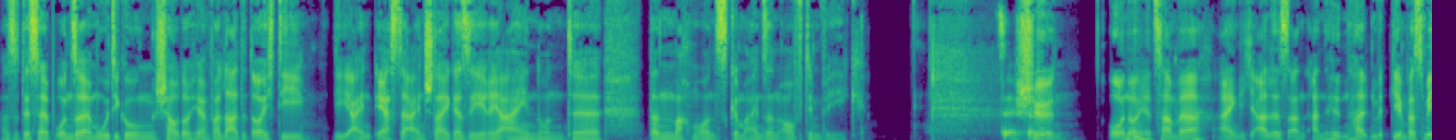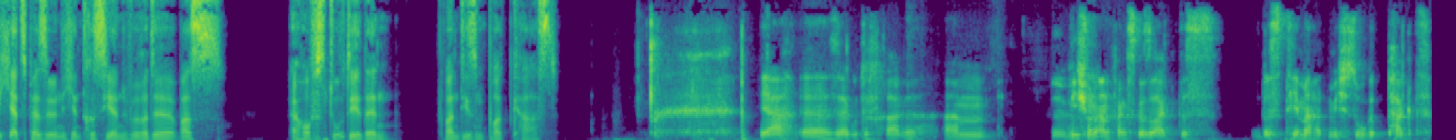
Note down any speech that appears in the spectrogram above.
Also deshalb unsere Ermutigung, schaut euch einfach, ladet euch die, die ein, erste Einsteigerserie ein und äh, dann machen wir uns gemeinsam auf dem Weg. Sehr schön. schön. Ono, jetzt haben wir eigentlich alles an, an Inhalten mitgegeben. Was mich jetzt persönlich interessieren würde, was erhoffst du dir denn von diesem Podcast? Ja, äh, sehr gute Frage. Ähm, wie schon anfangs gesagt, das, das Thema hat mich so gepackt,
